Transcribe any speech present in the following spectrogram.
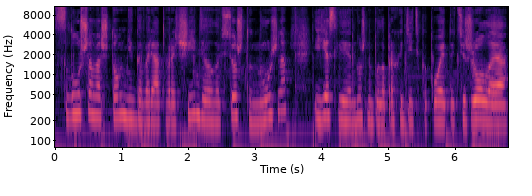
слушала, что мне говорят врачи, делала все, что нужно. И если нужно было проходить какое-то тяжелое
